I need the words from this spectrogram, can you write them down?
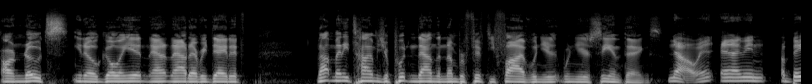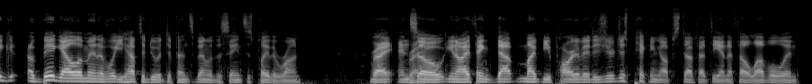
our notes, you know, going in and out every day. That not many times you're putting down the number 55 when you're when you're seeing things. No, and, and I mean a big a big element of what you have to do at defensive end with the Saints is play the run, right? And right. so you know I think that might be part of it is you're just picking up stuff at the NFL level, and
